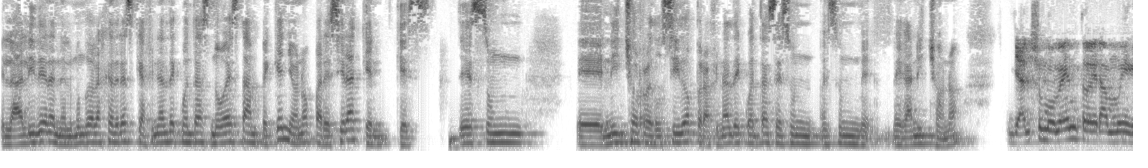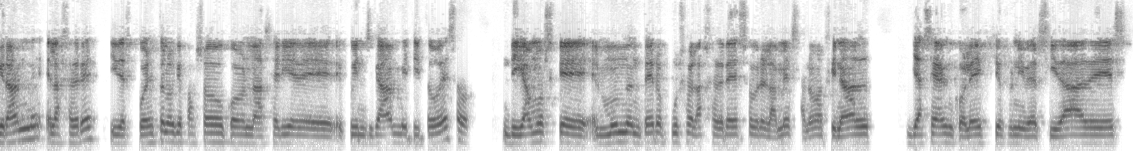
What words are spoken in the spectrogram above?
La líder en el mundo del ajedrez, que a final de cuentas no es tan pequeño, ¿no? Pareciera que, es, un eh, nicho reducido, pero a final de cuentas es un, es un mega nicho, ¿no? ya en su momento era muy grande el ajedrez y después de lo que pasó con la serie de Queen's Gambit y todo eso, digamos que el mundo entero puso el ajedrez sobre la mesa, ¿no? Al final, ya sea en colegios, universidades,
